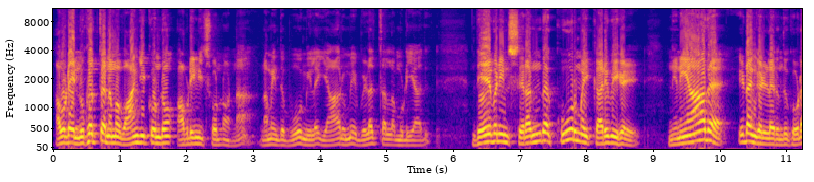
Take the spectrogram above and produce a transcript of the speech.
அவருடைய நுகத்தை நம்ம வாங்கி கொண்டோம் அப்படின்னு சொன்னோன்னா நம்ம இந்த பூமியில் யாருமே விழத்தள்ள முடியாது. தேவனின் சிறந்த கூர்மை கருவிகள் நினையாத இடங்கள்ல இருந்து கூட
